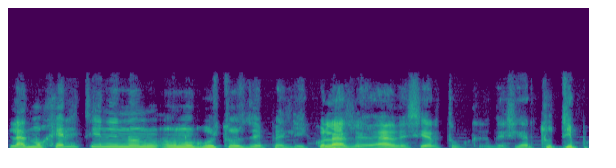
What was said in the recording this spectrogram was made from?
Las mujeres tienen un- unos gustos de películas, ¿verdad? De cierto, de cierto tipo.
